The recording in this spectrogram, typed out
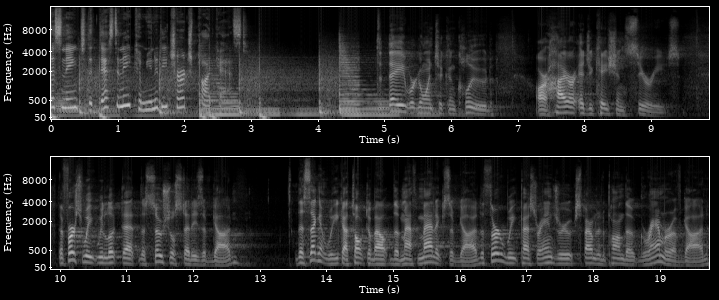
listening to the Destiny Community Church podcast. Today, we're going to conclude our higher education series. The first week, we looked at the social studies of God. The second week, I talked about the mathematics of God. The third week, Pastor Andrew expounded upon the grammar of God.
